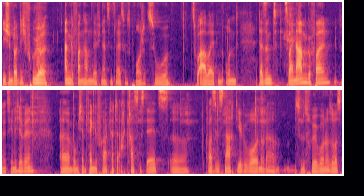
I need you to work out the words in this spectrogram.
die schon deutlich früher angefangen haben, in der Finanzdienstleistungsbranche zu, zu arbeiten. Und da sind zwei Namen gefallen, die müssen wir jetzt hier nicht erwähnen, äh, wo mich ein Fan gefragt hatte, ach krass, ist der jetzt äh, quasi das nach dir geworden oder bist du das früher geworden oder sowas?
